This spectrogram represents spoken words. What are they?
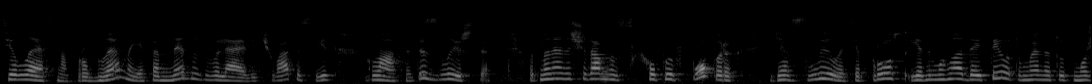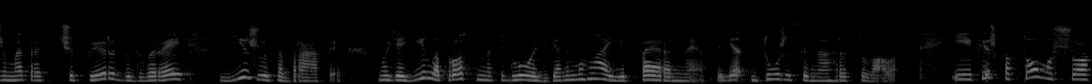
тілесна проблема, яка не дозволяє відчувати світ класно. Ти злишся. От мене нещодавно схопив поперек, я злилася, просто я не могла дойти. От у мене тут може метра чотири до дверей їжу забрати. Ну я їла просто на підлозі, я не могла її перенести. Я дуже сильно агресувала. І фішка в тому, що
